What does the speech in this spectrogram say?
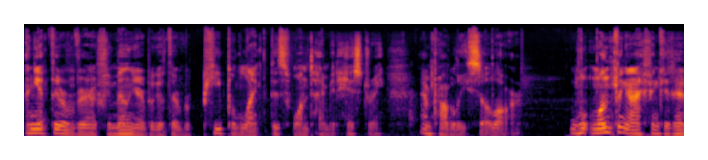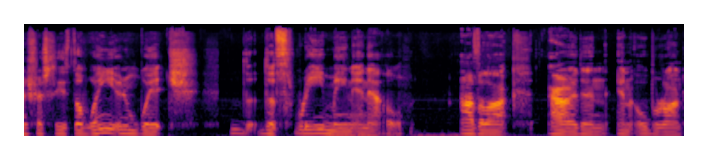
And yet they're very familiar because there were people like this one time in history, and probably still are. W- one thing I think is interesting is the way in which the, the three main Aen Elle, Avallac'h, Eredin, and Oberon,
